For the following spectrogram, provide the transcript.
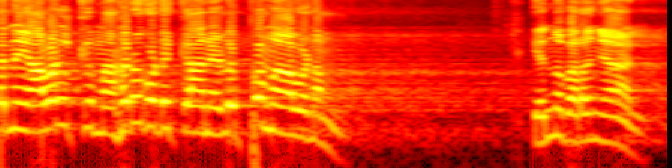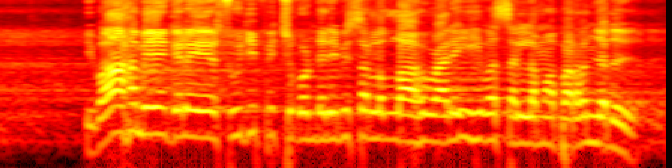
തന്നെ അവൾക്ക് മഹർ കൊടുക്കാൻ എളുപ്പമാവണം എന്ന് പറഞ്ഞാൽ വിവാഹ മേഖലയെ സൂചിപ്പിച്ചുകൊണ്ട് നബി സല്ലാഹു അലൈഹി വസല്ലമ്മ പറഞ്ഞത്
